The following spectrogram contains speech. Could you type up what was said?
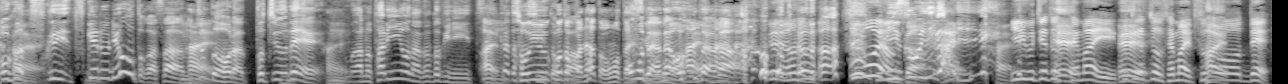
僕ははい。つく、つける量とかさ、はい。ちょっとほら、途中で、はい。あの、足りんようになった時に、追はい。加そういうことかなと思ったんですけど思ったよな、思ったよな。い。やいやなん味噌以外？入り口がちょっと狭い、ええ。口がちょっと狭い壺で、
